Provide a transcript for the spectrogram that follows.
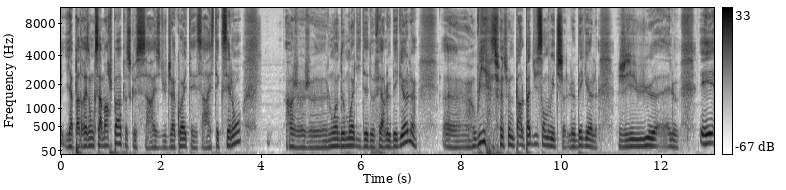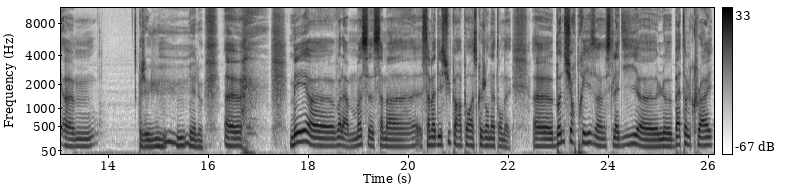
il n'y a pas de raison que ça marche pas parce que ça reste du Jack White et ça reste excellent. Hein, je, loin de moi l'idée de faire le bagel. oui, je, je, ne parle pas du sandwich, le bagel. J'ai eu le et j'ai eu euh, mais euh, voilà, moi ça m'a déçu par rapport à ce que j'en attendais. Euh, bonne surprise, cela dit, euh, le Battle Cry,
